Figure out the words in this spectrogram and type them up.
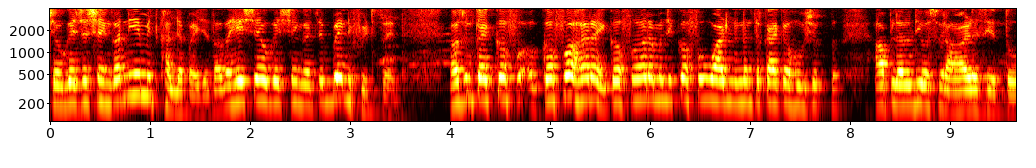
शेवग्याच्या शेंगा नियमित खाल्ल्या पाहिजेत. आता हे शेवग्याच्या शेंगाचे बेनिफिट्स आहेत. अजून काय कफ कफहर आहे. कफहर म्हणजे कफ वाढल्यानंतर काय काय होऊ शकतं? आपल्याला दिवसभर आळस येतो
